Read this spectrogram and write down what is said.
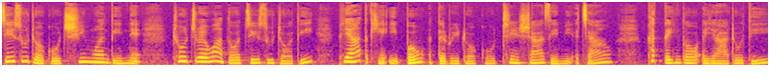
ကျေးဇူးတော်ကိုချီးမွမ်းသည်နှင့်ထိုကြွယ်ဝသောကျေးဇူးတော်သည်ဖျားသခင်၏ဘုံအတရေတော်ကိုထင်ရှားစေမိအကြောင်းခတ်သိမ်းသောအရာတို့သည်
